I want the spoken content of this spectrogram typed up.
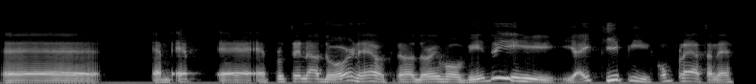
é, é, é, é, é para o treinador, né, o treinador envolvido e, e a equipe completa, né.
